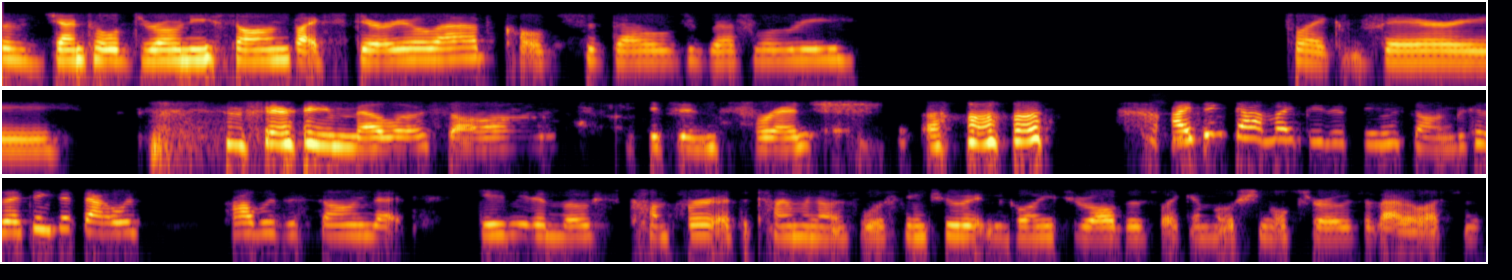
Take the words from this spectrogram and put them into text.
of gentle drony song by Stereolab called Cybele's Reverie. It's like very, very mellow song. It's in French. I think that might be the theme song because I think that that was probably the song that gave me the most comfort at the time when I was listening to it and going through all those like emotional throes of adolescence.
